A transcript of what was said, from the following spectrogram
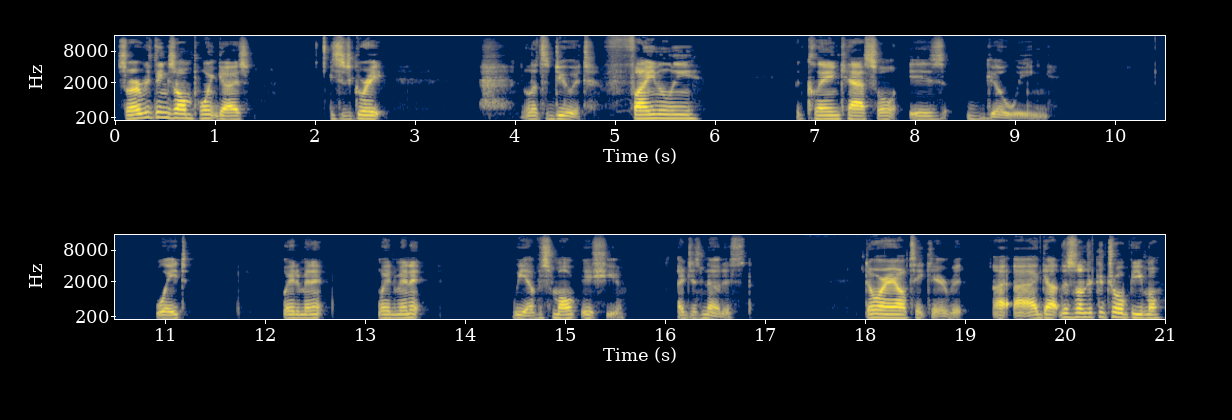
So everything's on point, guys. This is great. Let's do it. Finally, the clan castle is going. Wait. Wait a minute. Wait a minute. We have a small issue. I just noticed. Don't worry, I'll take care of it. I, I got this under control, people.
